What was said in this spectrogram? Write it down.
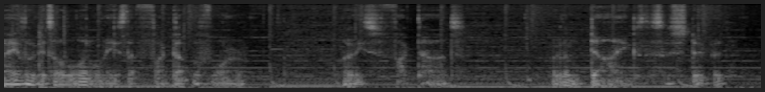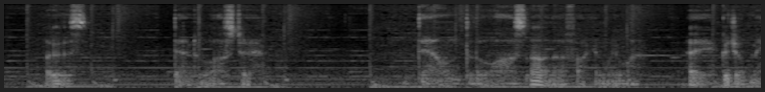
hey look, it's all the little me's that fucked up before him. Look at these fucktards. Look at them dying because they're so stupid. Look at this. Down to the last two. Down to the last. Oh no, fucking we won. Hey, good job, me.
